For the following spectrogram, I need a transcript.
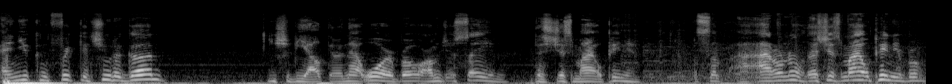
and you can freaking shoot a gun, you should be out there in that war, bro. I'm just saying. That's just my opinion. Some I I don't know. That's just my opinion, bro.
